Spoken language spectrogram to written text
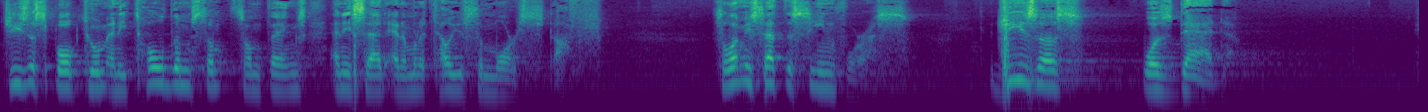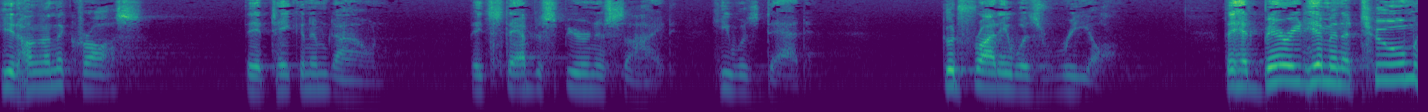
Jesus spoke to them and he told them some, some things and he said, and I'm going to tell you some more stuff. So let me set the scene for us. Jesus was dead. He had hung on the cross. They had taken him down. They'd stabbed a spear in his side. He was dead. Good Friday was real. They had buried him in a tomb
